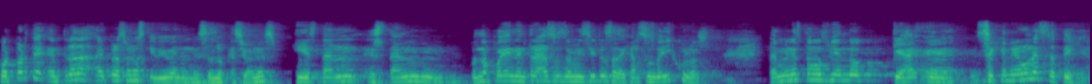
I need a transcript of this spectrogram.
por parte de entrada, hay personas que viven en esas locaciones y están, están, pues no pueden entrar a sus domicilios a dejar sus vehículos. También estamos viendo que eh, se generó una estrategia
